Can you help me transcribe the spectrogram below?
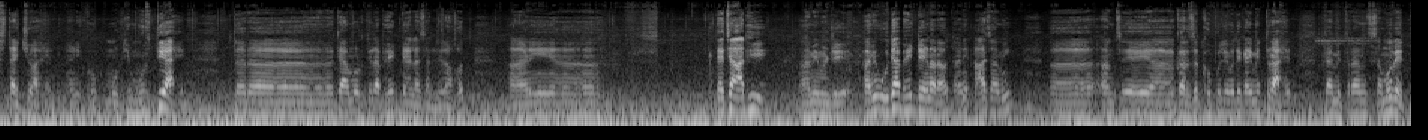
स्टॅच्यू आहे आणि खूप मोठी मूर्ती आहे. तर त्या मूर्तीला भेट द्यायला चाललेलो आहोत. आणि त्याच्या आधी आम्ही म्हणजे आम्ही उद्या भेट देणार आहोत. आणि आज आम्ही आमचे कर्जत खोपोलीमध्ये काही मित्र आहेत. त्या मित्रांसमवेत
